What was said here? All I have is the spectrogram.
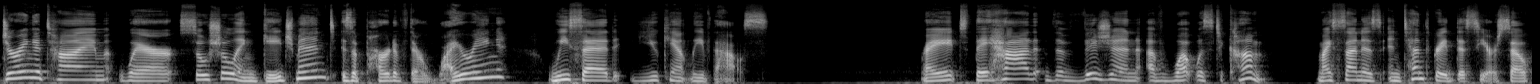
During a time where social engagement is a part of their wiring, we said, you can't leave the house right? They had the vision of what was to come. My son is in 10th grade this year. So,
